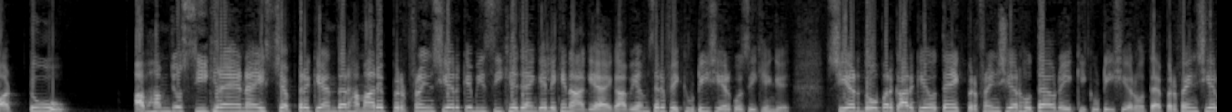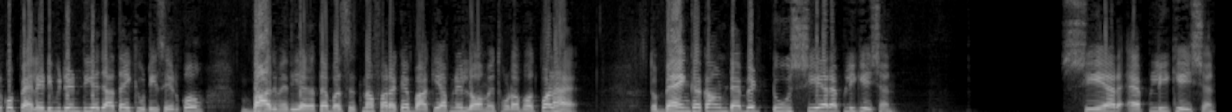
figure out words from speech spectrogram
और टू अब हम जो सीख रहे हैं ना, इस चैप्टर के अंदर हमारे प्रेफरेंस शेयर के भी सीखे जाएँगे, लेकिन आगे आएगा। अभी हम सिर्फ़ इक्विटी शेयर को सीखेंगे। शेयर दो प्रकार के होते हैं, एक प्रेफरेंस शेयर होता है और एक इक्विटी शेयर होता है। प्रेफरेंस शेयर को पहले डिविडेंड दिया जाता है इक्विटी शेयर को बाद में दिया जाता है। बस इतना फ़र्क है, बाकी आपने लॉ में थोड़ा बहुत पढ़ा है। तो bank account debit to share application share application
